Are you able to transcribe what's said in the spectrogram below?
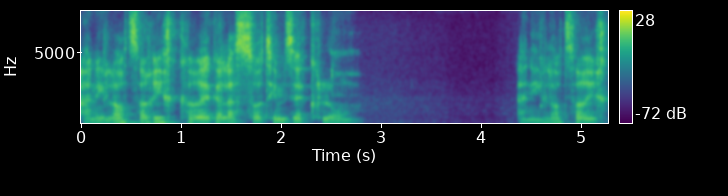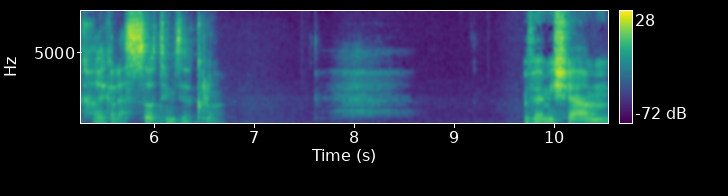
אני לא צריך כרגע לעשות עם זה כלום. אני לא צריך כרגע לעשות עם זה כלום. ומשם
